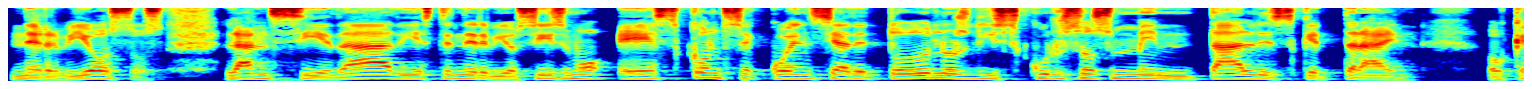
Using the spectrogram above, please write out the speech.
nerviosos. La ansiedad y este nerviosismo es consecuencia de todos los discursos mentales que traen, ¿ok?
